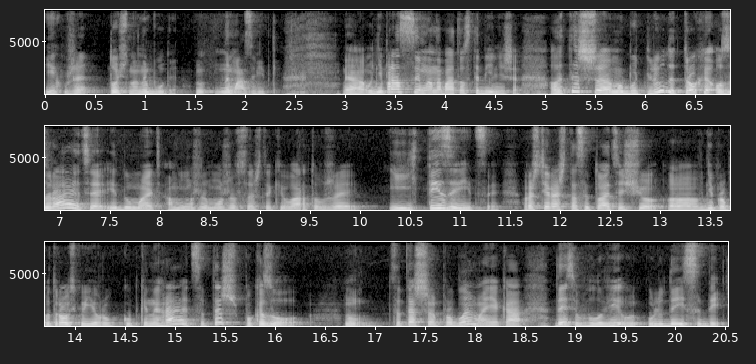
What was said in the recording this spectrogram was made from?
їх вже точно не буде. Ну, нема звідки. Е, У Дніпра з цим набагато стабільніше. Але теж, е, мабуть, люди трохи озираються і думають, а може, може, все ж таки варто вже і йти звідси. Врешті-решт, та ситуація, що е, в Дніпропетровську Єврокубки не грають, це теж показово. Ну, це теж проблема, яка десь в голові у- у людей сидить.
